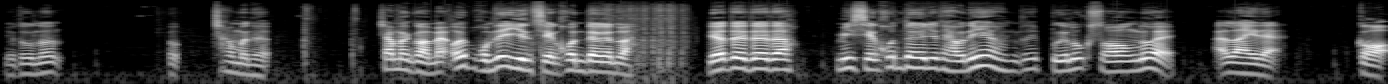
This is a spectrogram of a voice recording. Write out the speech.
อยู่ตรงนั้นเอ้าช่างมันเถอะ ช่างมันก่อนไหมโอ้ยผมได้ยินเสียงคนเดินว่ะเดี๋ยวเดี๋ยวเดี๋ยวมีเสียงคนเดินอยู่แถวนี้ได้ปืนลูกซองด้วยอะไรเนี่ยเกาะ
